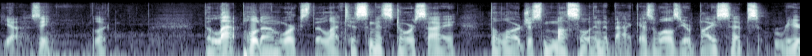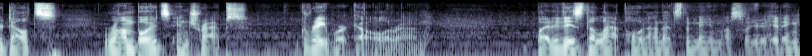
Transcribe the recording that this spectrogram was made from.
Yeah see look the lat pull down works the latissimus dorsi the largest muscle in the back, as well as your biceps, rear delts, rhomboids, and traps. Great workout all around. But it is the lat pull down, that's the main muscle you're hitting.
